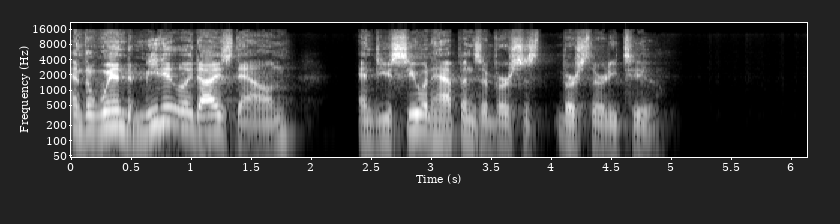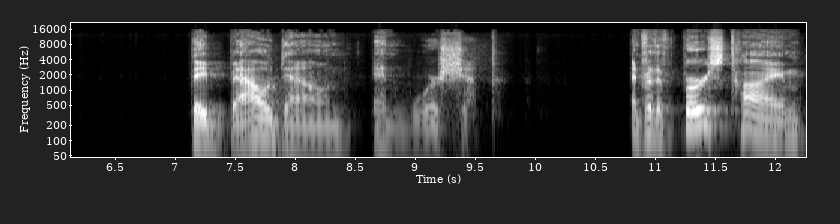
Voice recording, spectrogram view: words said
And the wind immediately dies down. And do you see what happens in verses, verse 32? They bow down and worship. And for the first time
